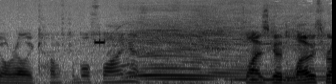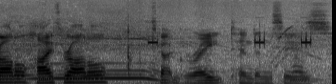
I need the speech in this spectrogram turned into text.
feel really comfortable flying it. Flies good low throttle, high throttle. It's got great tendencies.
